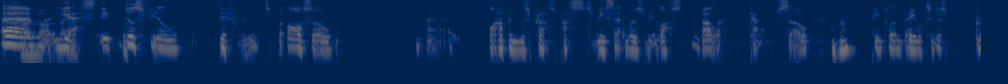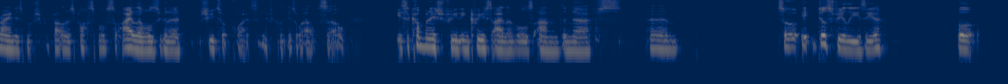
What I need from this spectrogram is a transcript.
I'm not at Um, yes, it does feel different, but also uh, what happened this past, past reset was we lost Valor cap, so Mhm. people are able to just grind as much Valor as possible. So eye levels are going to shoot up quite significantly as well. So it's a combination between increased eye levels and the nerfs. Um, so it does feel easier, but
